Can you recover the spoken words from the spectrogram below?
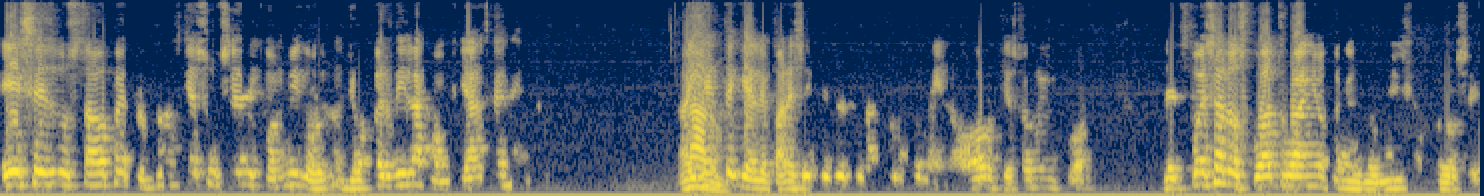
Ese es Gustavo Petro. Entonces, ¿qué sucede conmigo? Yo perdí la confianza en él. Hay gente que le parece que eso es un asunto menor, que eso no importa. Después, a los cuatro años, en el 2014,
